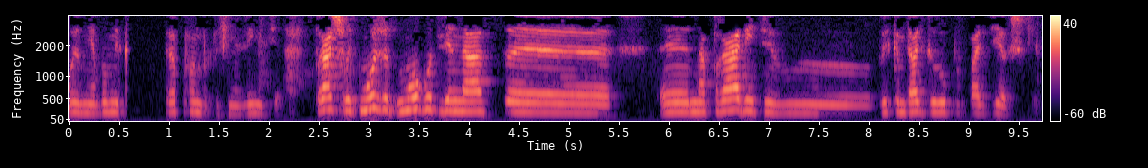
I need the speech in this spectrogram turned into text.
Ой, у меня был микрофон выключен, извините. Спрашивают, может, могут ли нас э, э, направить, в, рекомендовать группы поддержки?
